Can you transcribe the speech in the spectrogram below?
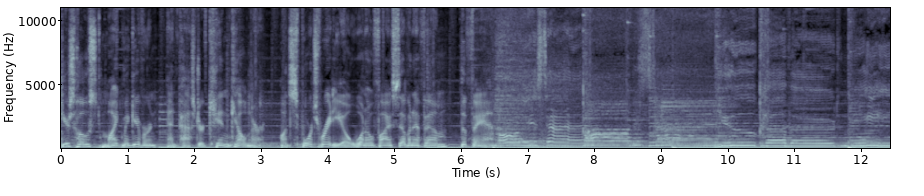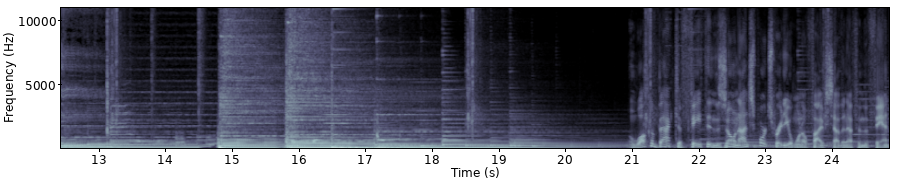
Here's host Mike McGivern and Pastor Ken Keltner on Sports Radio 1057 FM, The Fan. Covered me. Welcome back to Faith in the Zone on Sports Radio 1057 FM The Fan.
